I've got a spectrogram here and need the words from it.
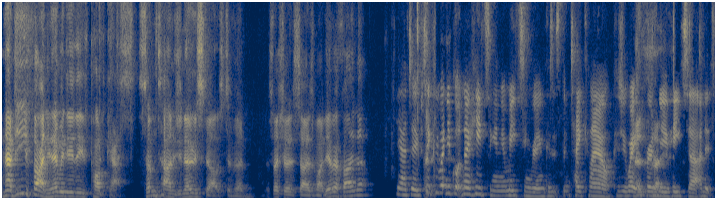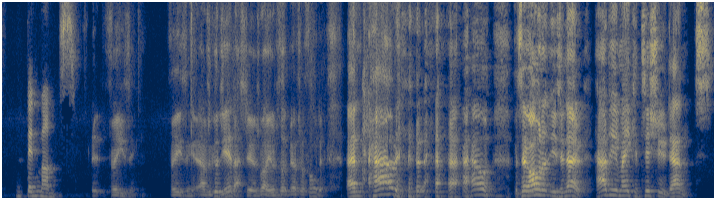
now, do you find you know we do these podcasts? Sometimes your nose starts to run, especially when it's size of mine. Do you ever find that? Yeah, I do. Particularly when you've got no heating in your meeting room because it's been taken out because you're waiting exactly. for a new heater and it's been months. It's freezing freezing. It was a good year last year as well. You would have thought you'd be able to afford it. And um, how, but so I wanted you to know, how do you make a tissue dance?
